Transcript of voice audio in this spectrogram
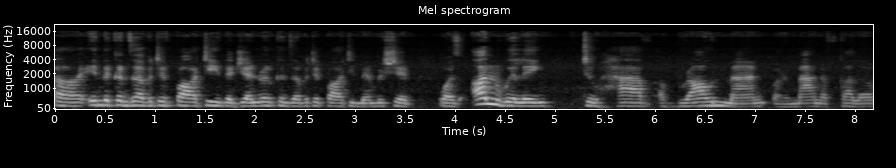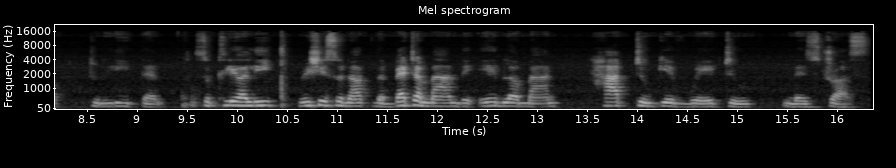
uh, in the Conservative Party, the general Conservative Party membership, was unwilling to have a brown man or a man of color to lead them. So clearly, Rishi Sunak, the better man, the abler man, had to give way to Liz Truss.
